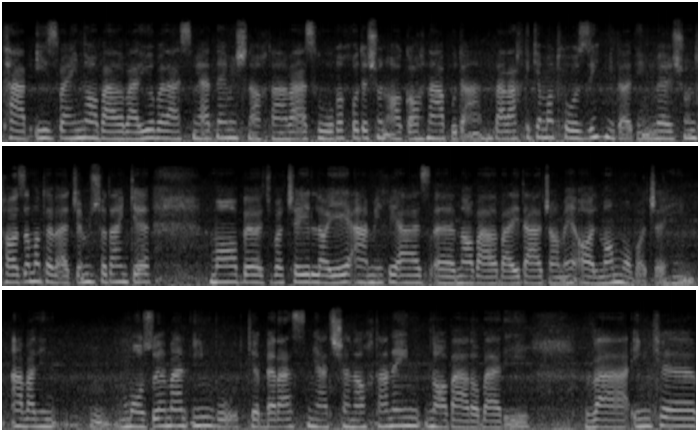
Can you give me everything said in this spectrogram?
تبعیض و این نابرابری رو به رسمیت نمیشناختن و از حقوق خودشون آگاه نبودن. و وقتی که ما توضیح می‌دادیم بهشون تازه متوجه می‌شدن که ما به چه لایه عمیقی از نابرابری در جامعه آلمان مواجهیم. اولین موضوع من این بود که به رسمیت شناختن این نابرابری و اینکه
